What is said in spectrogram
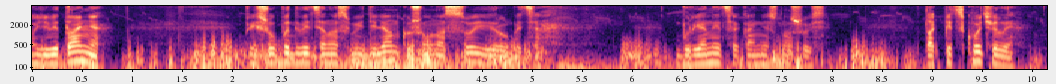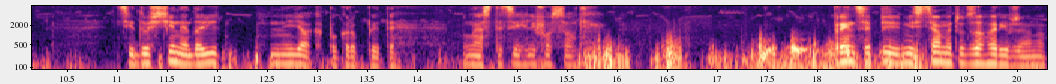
Мої вітання. Прийшов подивитися на свою ділянку, що у нас з соєю робиться. Бур'яни це, звісно, щось. Так підскочили. Ці дощі не дають ніяк покропити, внести цей гліфосат. В принципі, місцями тут загорів вже воно.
